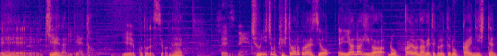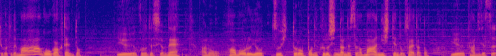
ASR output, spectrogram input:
えー綺麗なリレーということですよね。ね中日も決して悪くないですよ、えー柳が6回を投げてくれて6回2失点ということで、まあ合格点ということですよね、あのフォアボール4つ、ヒット6本で苦しんだんですが、まあ2失点で抑えたという感じです、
